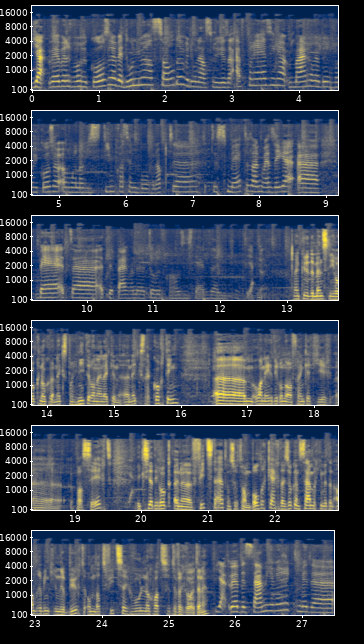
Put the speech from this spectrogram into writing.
Ja, we hebben ervoor gekozen. Wij doen nu al solden, we doen al serieuze afprijzingen, maar we hebben ervoor gekozen om er nog eens 10% bovenop te, te smijten, zou ik maar zeggen, eh, bij het, eh het départ van de Tour de France tijdens dat weekend. Ja. Dan kunnen de mensen hier ook nog een extra genieten van eigenlijk een, een extra korting ehm, wanneer die Ronde van Frankrijk hier eh, passeert. Ik zie dat hier ook een uh, fiets staat, een soort van bolderkar. Dat is ook een samenwerking met een andere winkel in de buurt om dat fietsengevoel nog wat te vergroten. Hè? Ja, we hebben samengewerkt met uh,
